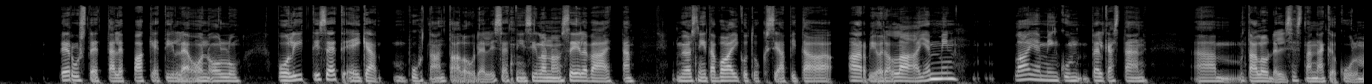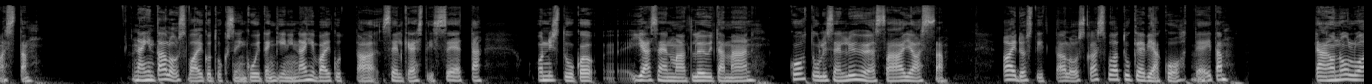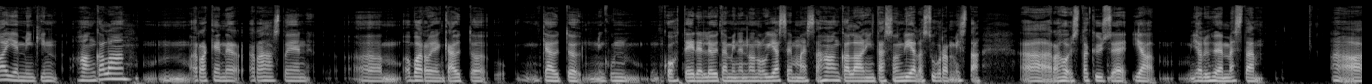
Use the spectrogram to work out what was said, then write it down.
perusteet tälle paketille on ollut poliittiset eikä puhtaan taloudelliset, niin silloin on selvää, että myös niitä vaikutuksia pitää arvioida laajemmin, laajemmin kuin pelkästään äm, taloudellisesta näkökulmasta. Näihin talousvaikutuksiin kuitenkin, niin näihin vaikuttaa selkeästi se, että onnistuuko jäsenmaat löytämään kohtuullisen lyhyessä ajassa aidosti talouskasvua tukevia kohteita. Tämä on ollut aiemminkin hankalaa. Mm, rakennerahastojen varojen käyttö, käyttö niin kuin kohteiden löytäminen on ollut jäsenmaissa hankalaa, niin tässä on vielä suuremmista rahoista kyse ja, ja lyhyemmästä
